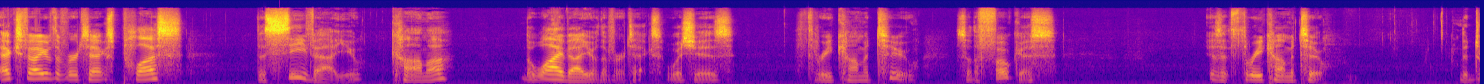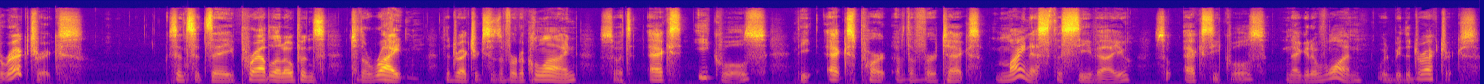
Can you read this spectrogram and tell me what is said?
x value of the vertex plus the c value, comma, the y value of the vertex, which is 3 comma 2. So the focus is at 3 comma 2. The directrix since it's a parabola that opens to the right, the directrix is a vertical line, so it's x equals the x part of the vertex minus the c value, so x equals negative 1 would be the directrix.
